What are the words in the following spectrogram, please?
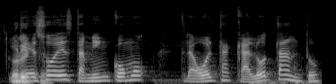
Y Correcto. eso es también como Travolta caló tanto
